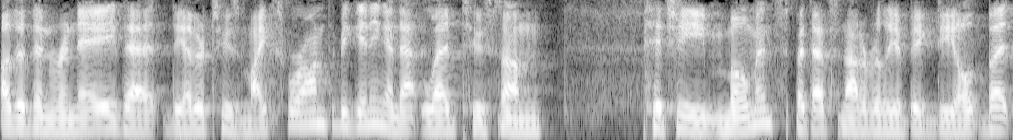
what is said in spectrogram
other than Renee, that the other two's mics were on at the beginning, and that led to some pitchy moments. But that's not a really a big deal. But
